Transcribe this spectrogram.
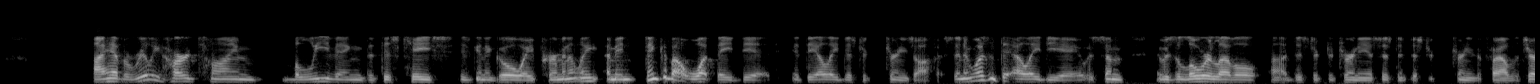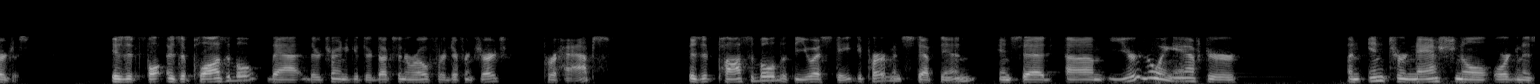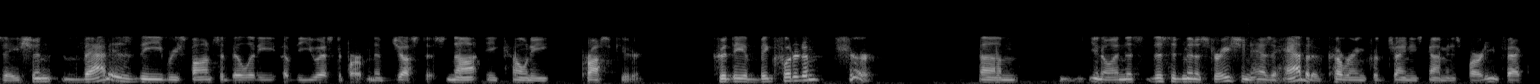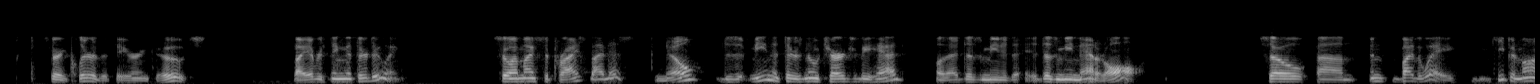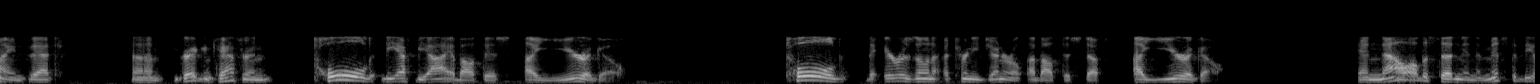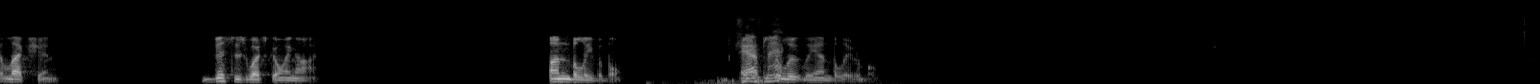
I have a really hard time believing that this case is going to go away permanently. I mean, think about what they did at the LA District Attorney's Office, and it wasn't the LADA; it was some, it was a lower level uh, district attorney, assistant district attorney that filed the charges. Is it is it plausible that they're trying to get their ducks in a row for a different charge? Perhaps. Is it possible that the U.S. State Department stepped in and said, um, "You're going after an international organization. That is the responsibility of the U.S. Department of Justice, not a county prosecutor. Could they have bigfooted him? Sure. Um, you know, and this this administration has a habit of covering for the Chinese Communist Party. In fact, it's very clear that they are in cahoots by everything that they're doing. So, am I surprised by this? No. Does it mean that there's no charge to be had? Well, that doesn't mean it. It doesn't mean that at all. So, um, and by the way, keep in mind that um, Greg and Catherine told the FBI about this a year ago, told the Arizona Attorney General about this stuff a year ago. And now all of a sudden, in the midst of the election, this is what's going on. Unbelievable. Sheriff Absolutely Mack? unbelievable.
